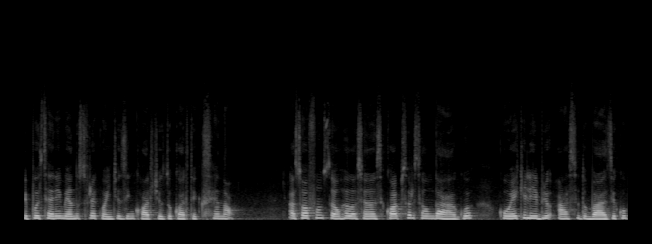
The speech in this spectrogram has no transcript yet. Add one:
e por serem menos frequentes em cortes do córtex renal. A sua função relaciona-se com a absorção da água, com o equilíbrio ácido básico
